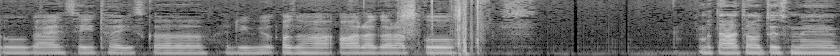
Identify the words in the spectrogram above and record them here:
तो गाय सही था इसका रिव्यू अगर हाँ और अगर आपको बताता हूँ तो इसमें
